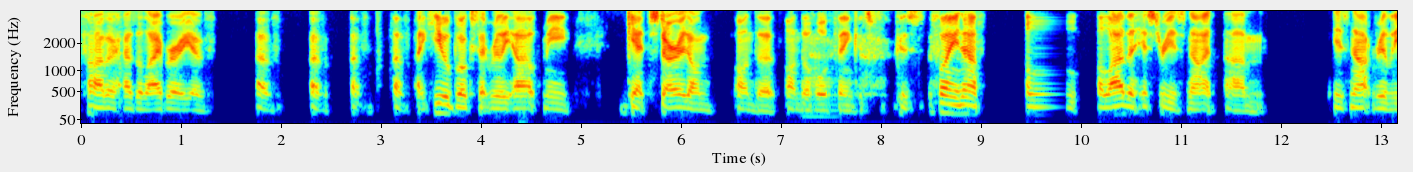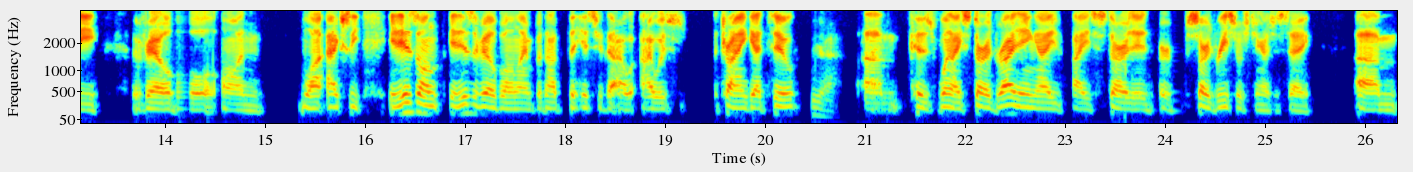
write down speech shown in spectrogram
father has a library of of of of, of Aikido books that really helped me get started on on the on the yeah. whole thing. Because because funny enough a, a lot of the history is not um is not really available on actually it is on it is available online but not the history that I, I was trying to get to. Yeah. Um because when i started writing i i started or started researching i should say. Um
